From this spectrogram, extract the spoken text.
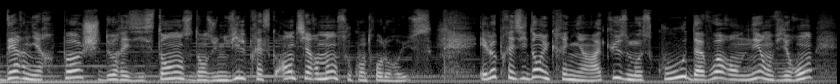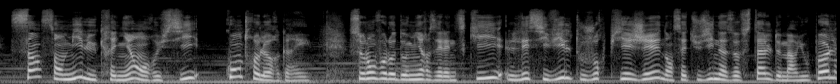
dernière poche de résistance dans une ville presque entièrement sous contrôle russe. Et le président ukrainien accuse Moscou d'avoir emmené environ 500 000 Ukrainiens en Russie contre leur gré. Selon Volodymyr Zelensky, les civils toujours piégés dans cette usine Azovstal de Mariupol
